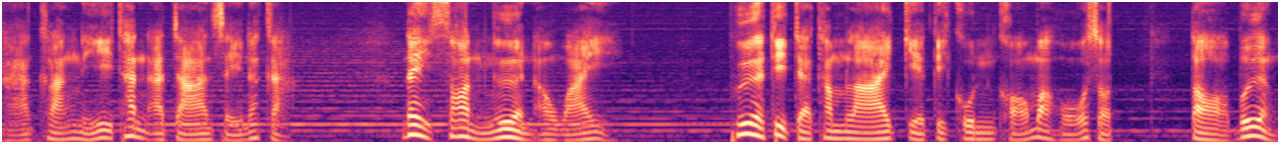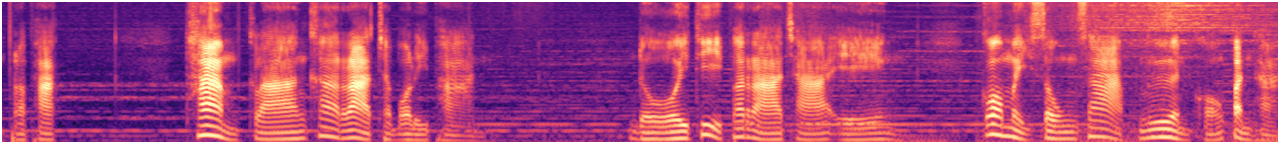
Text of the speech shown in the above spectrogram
หาครั้งนี้ท่านอาจารย์เสนกะ ได้ซ่อนเงื่อนเอาไว้ เพื่อที่จะทำลายเกียรติคุณของมโหสถต่อเบื้องพระพัก ท่ามกลางข้าราชบริพาร โดยที่พระราชาเองก็ไม่ทรงทราบเงื่อนของปัญหา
